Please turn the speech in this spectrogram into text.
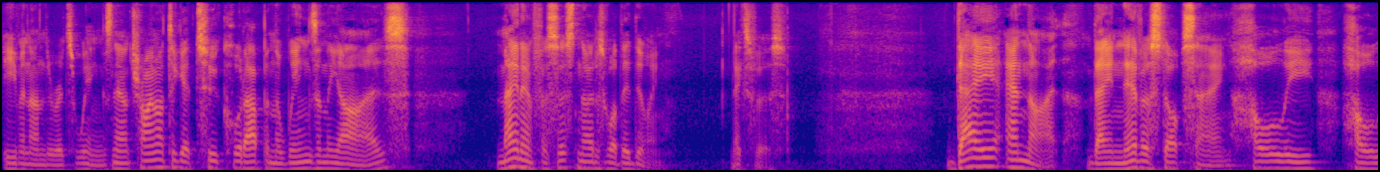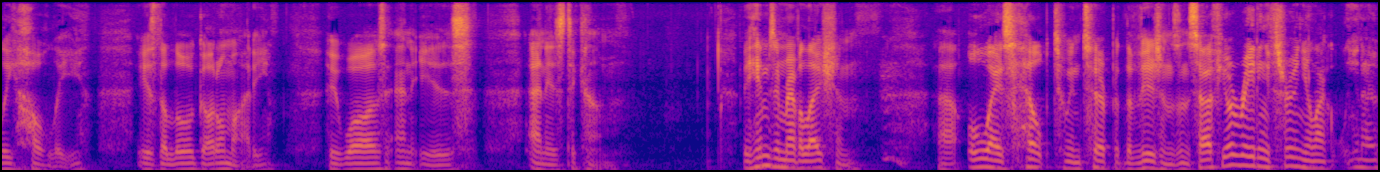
even under its wings. Now, try not to get too caught up in the wings and the eyes. Main emphasis, notice what they're doing. Next verse. Day and night, they never stop saying, Holy, holy, holy is the Lord God Almighty, who was and is and is to come. The hymns in Revelation uh, always help to interpret the visions. And so if you're reading through and you're like, you know,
